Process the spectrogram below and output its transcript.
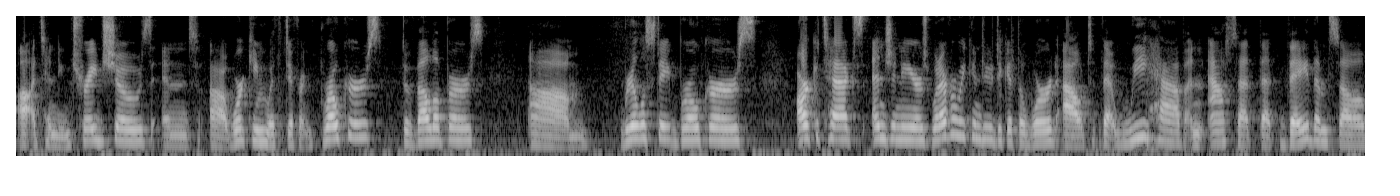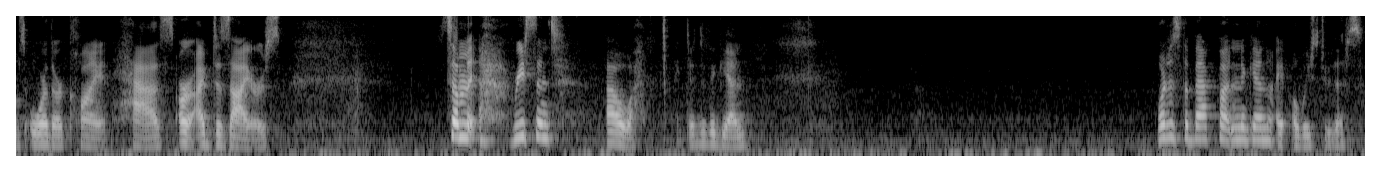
uh, attending trade shows and uh, working with different brokers, developers, um, real estate brokers, architects, engineers, whatever we can do to get the word out that we have an asset that they themselves or their client has or uh, desires. Some recent, oh, I did it again. What is the back button again? I always do this.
